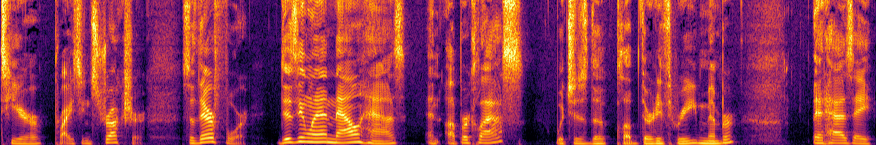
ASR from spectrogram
tier pricing structure. So, therefore, Disneyland now has an upper class, which is the Club 33 member. It has a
